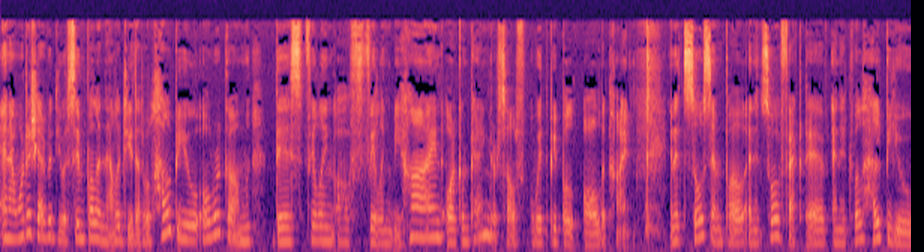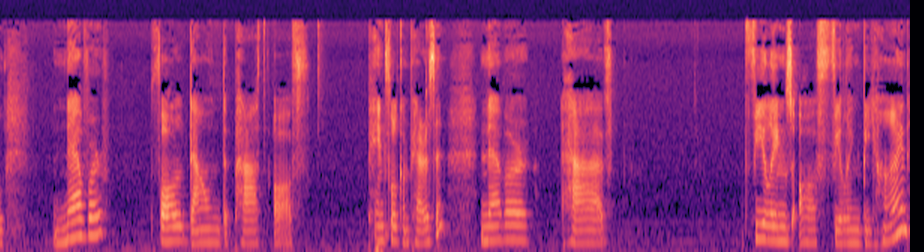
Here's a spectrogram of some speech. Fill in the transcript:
And I want to share with you a simple analogy that will help you overcome this feeling of feeling behind or comparing yourself with people all the time. And it's so simple and it's so effective, and it will help you never fall down the path of painful comparison, never have feelings of feeling behind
